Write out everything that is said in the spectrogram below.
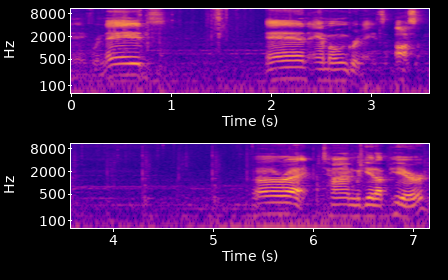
And grenades. And ammo and grenades. Awesome. Alright, time to get up here.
